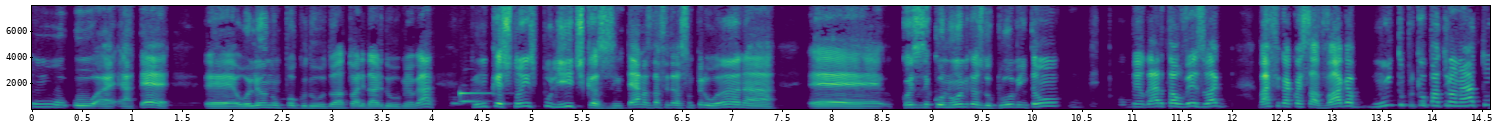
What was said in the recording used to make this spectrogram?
o, o até é, olhando um pouco do, da atualidade do Melgar, com questões políticas internas da Federação Peruana, é, coisas econômicas do clube. Então, o Melgar talvez vai, vai ficar com essa vaga muito porque o patronato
